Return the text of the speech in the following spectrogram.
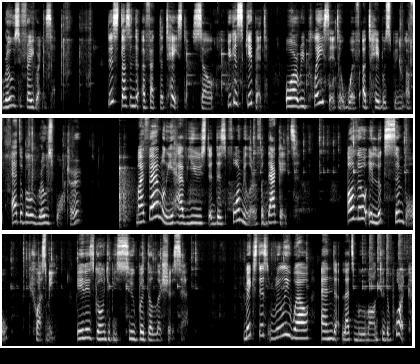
rose fragrance. This doesn't affect the taste, so you can skip it or replace it with a tablespoon of edible rose water. My family have used this formula for decades. Although it looks simple, trust me, it is going to be super delicious. Mix this really well and let's move on to the pork.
